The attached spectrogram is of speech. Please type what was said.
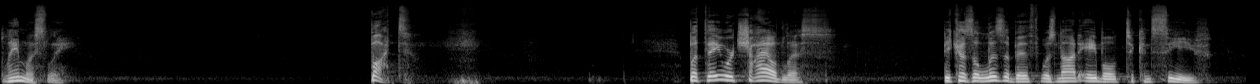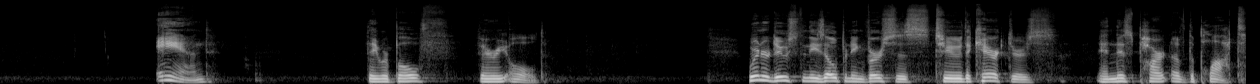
blamelessly. But, but they were childless because Elizabeth was not able to conceive. And they were both very old. We're introduced in these opening verses to the characters in this part of the plot.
